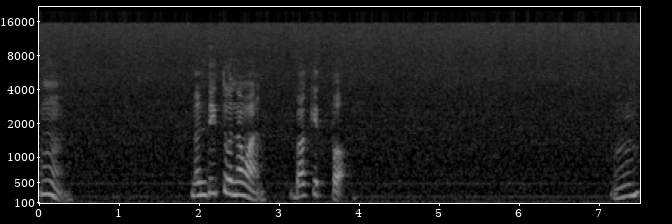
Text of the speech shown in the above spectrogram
Hmm. Nandito naman. Bakit po? Hmm?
